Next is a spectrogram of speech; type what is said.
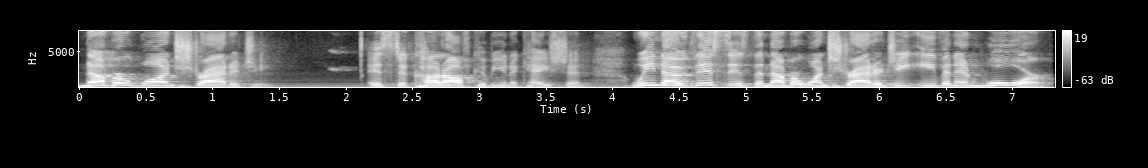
Number one strategy is to cut off communication. We know this is the number one strategy even in war.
